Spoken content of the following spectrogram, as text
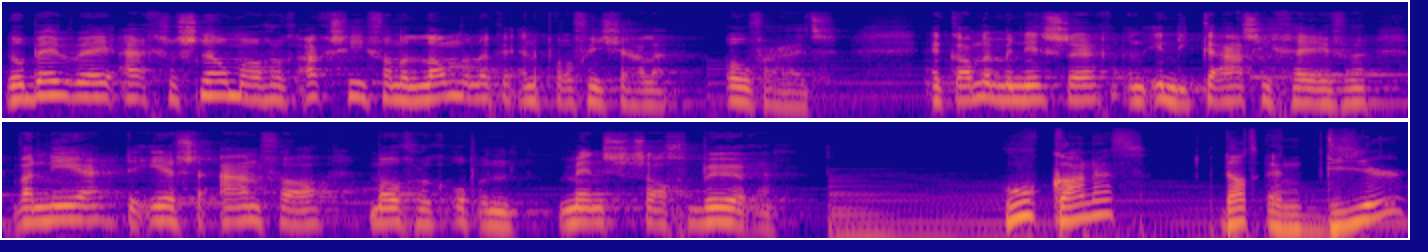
wil BBB eigenlijk zo snel mogelijk actie van de landelijke en de provinciale overheid. En kan de minister een indicatie geven wanneer de eerste aanval mogelijk op een mens zal gebeuren? Hoe kan het dat een dier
